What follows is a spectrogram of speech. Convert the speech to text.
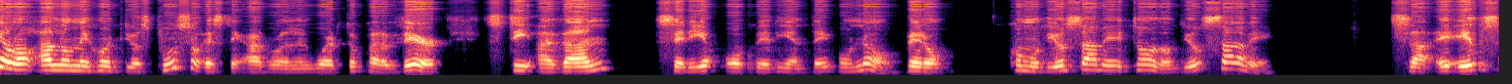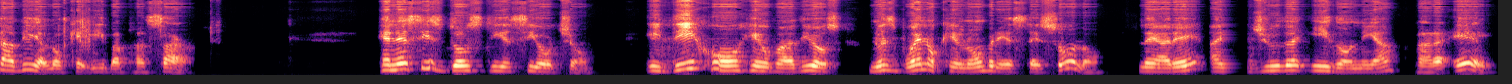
a lo, mejor Dios puso este árbol en el huerto para ver si Adán sería obediente o no. Pero como Dios sabe todo, Dios sabe, él sabía lo que iba a pasar. Génesis 2.18. Y dijo Jehová Dios, no es bueno que el hombre esté solo, le haré ayuda idónea para él.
